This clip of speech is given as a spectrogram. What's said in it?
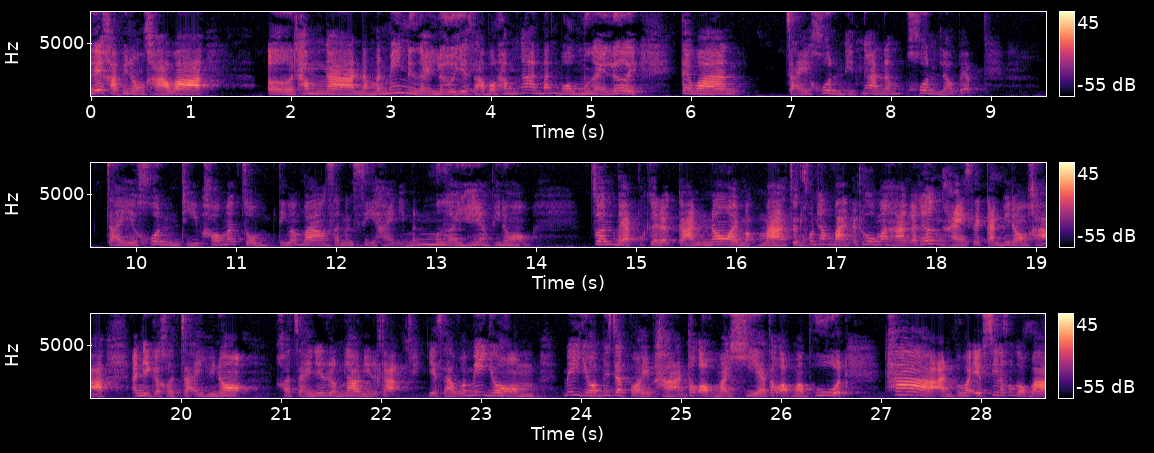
เลยค่ะพี่น้องคะว่าเออทำงานนะมันไม่เหนื่อยเลยยายสาบอกทำงานมันบ่เมื่อยเลย แต่ว่าใจคนเฮ็ดงานน้ำคนแล้วแบบใจคนที่เขามาโจมตีบางๆสันนึงสี่ไห้นี่มันเมื่อยแห้งพี่น้อง จนแบบเกิดอาการน้อยมากๆ จนคนทางบ้านกระโทรมาหากระเทิงหายใส่กันพี่น้องคะอันนี้ก็เข้าใจอยู่เนาะเข้าใจในเรื่องเล่านี่แหละกะยายสาวว่าไม่ยอมไม่ยอมที่จะปล่อยผ่านต้องออกมาเคลียร์ต้องออกมาพูด ถ้าอันเพราะว่าเอฟซีแล้วเขาบอกว่า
